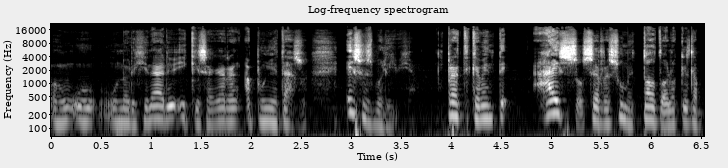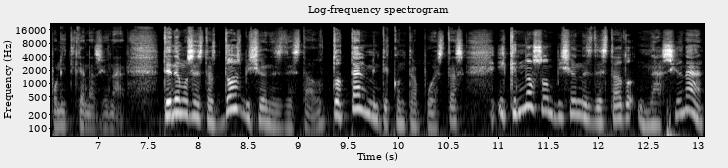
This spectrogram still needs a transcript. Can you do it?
un, un originario y que se agarran a puñetazos. Eso es Bolivia. Prácticamente a eso se resume todo lo que es la política nacional. Tenemos estas dos visiones de Estado totalmente contrapuestas y que no son visiones de Estado nacional,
